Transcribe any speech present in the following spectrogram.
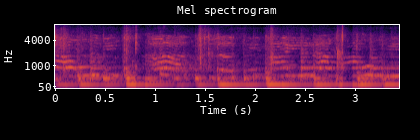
वाहुनी तुलसी माईला वाहुनी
